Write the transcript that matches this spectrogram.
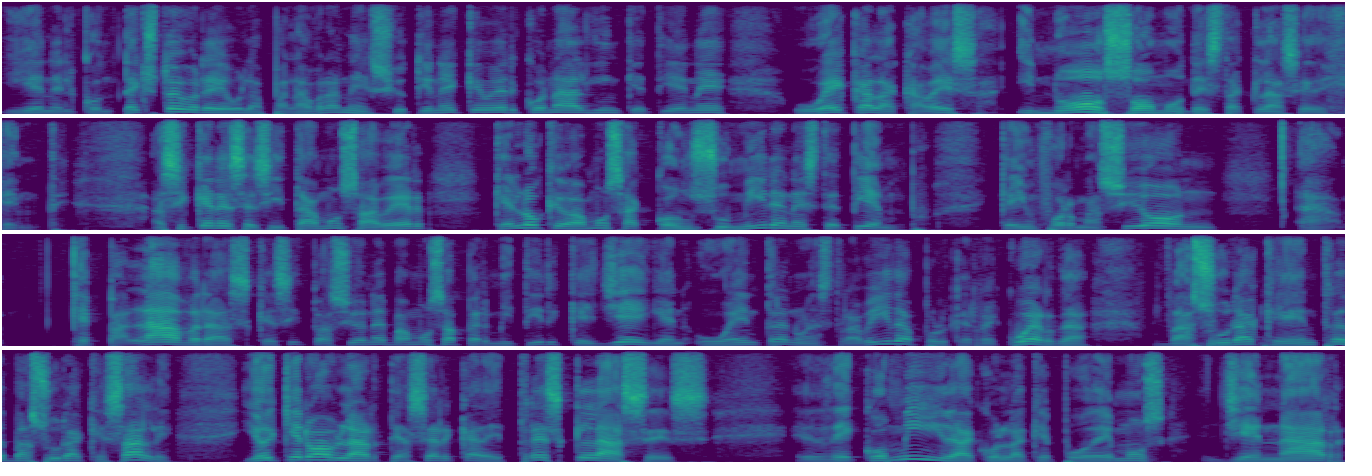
Y en el contexto hebreo, la palabra necio tiene que ver con alguien que tiene hueca la cabeza y no somos de esta clase de gente. Así que necesitamos saber qué es lo que vamos a consumir en este tiempo, qué información, ah, qué palabras, qué situaciones vamos a permitir que lleguen o entren en nuestra vida, porque recuerda, basura que entra es basura que sale. Y hoy quiero hablarte acerca de tres clases de comida con la que podemos llenar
